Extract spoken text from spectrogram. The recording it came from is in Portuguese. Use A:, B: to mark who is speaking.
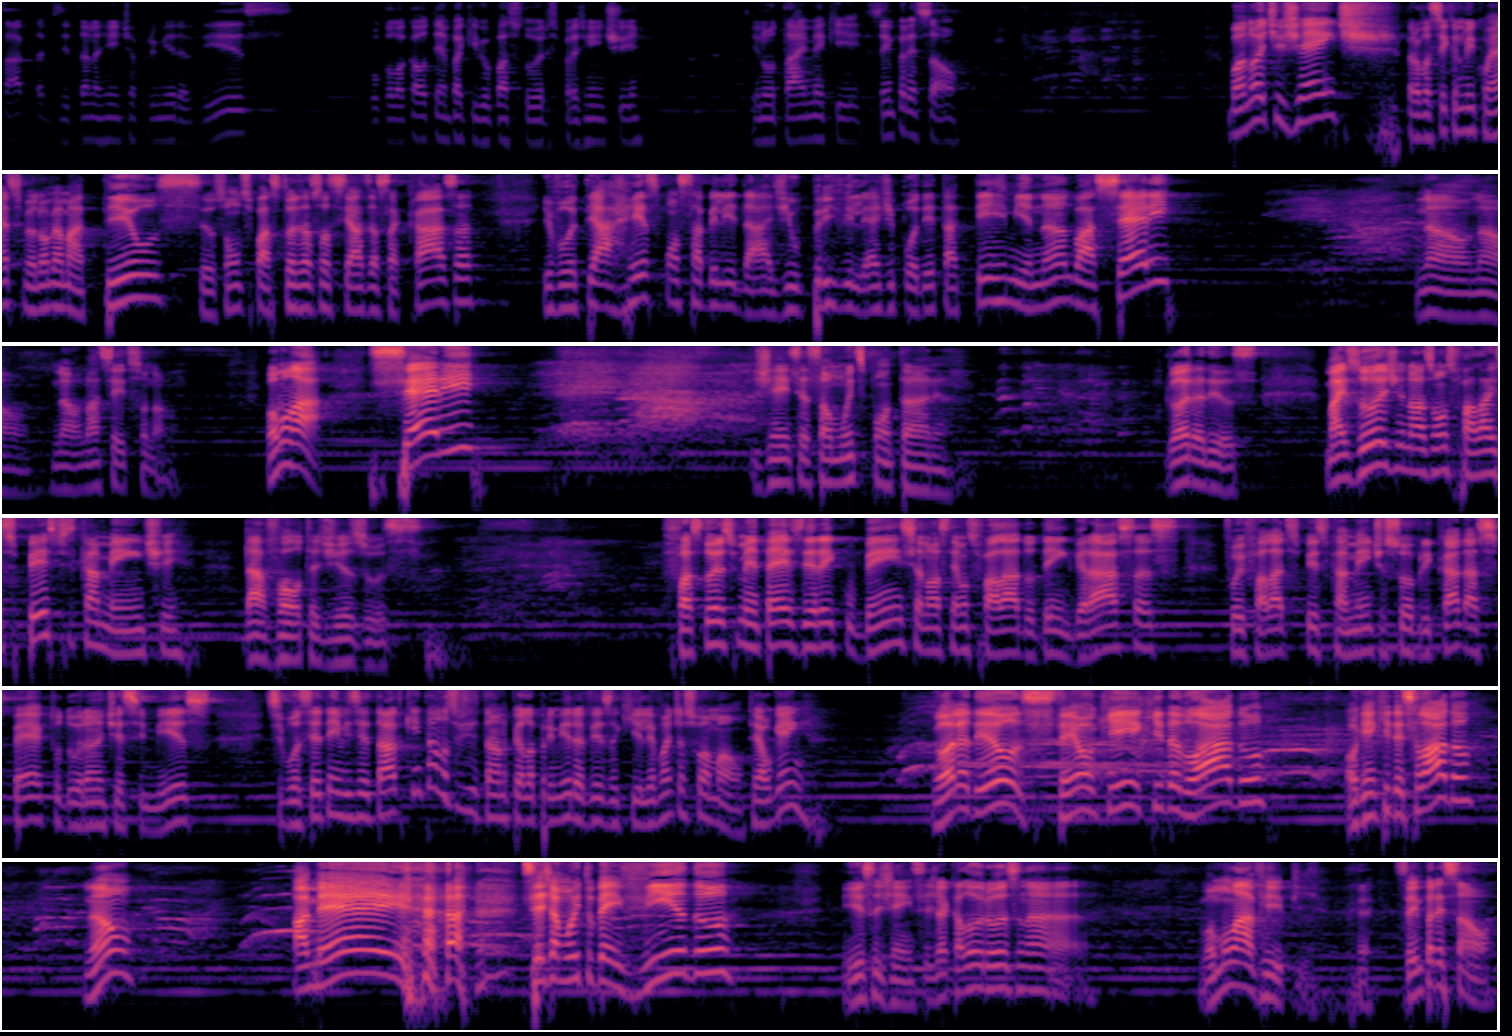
A: sabe, está visitando a gente a primeira vez. Vou colocar o tempo aqui, viu, pastores, para a gente ir no time aqui, sem pressão. Boa noite, gente. Para você que não me conhece, meu nome é Matheus, eu sou um dos pastores associados dessa casa e vou ter a responsabilidade e o privilégio de poder estar tá terminando a série. Não, não, não, não aceito isso não. Vamos lá. Série. Gente, vocês são muito espontâneos. Glória a Deus. Mas hoje nós vamos falar especificamente da volta de Jesus. Pastores Pimentéis de Ereicubência, nós temos falado Tem Graças, foi falado especificamente sobre cada aspecto durante esse mês. Se você tem visitado, quem está nos visitando pela primeira vez aqui? Levante a sua mão. Tem alguém? Glória a Deus. Tem alguém aqui do lado? Alguém aqui desse lado? Não? Amém! Seja muito bem-vindo. Isso, gente, seja caloroso na. Vamos lá, VIP. Sem pressão.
